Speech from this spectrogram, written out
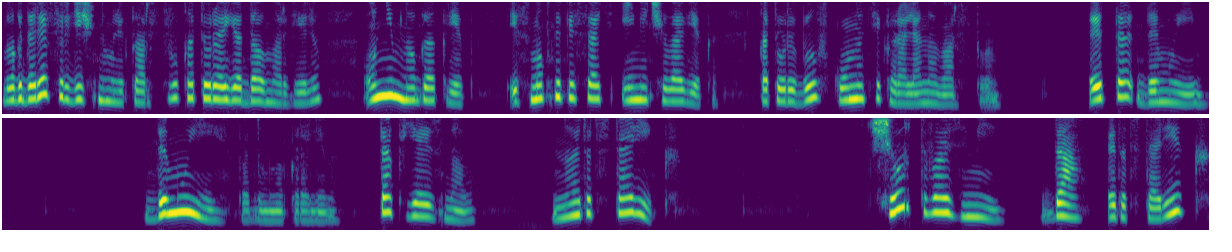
Благодаря сердечному лекарству, которое я дал Марвелю, он немного окреп и смог написать имя человека, который был в комнате короля Наварского. Это Демуи. «Демуи», — подумала королева, — «так я и знала. Но этот старик...» «Черт возьми! Да, этот старик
